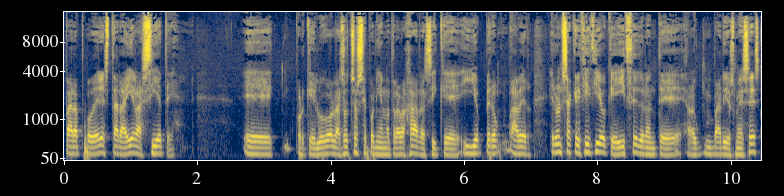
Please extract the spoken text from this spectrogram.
para poder estar ahí a las 7 eh, porque luego a las 8 se ponían a trabajar, así que, y yo, pero a ver, era un sacrificio que hice durante varios meses,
